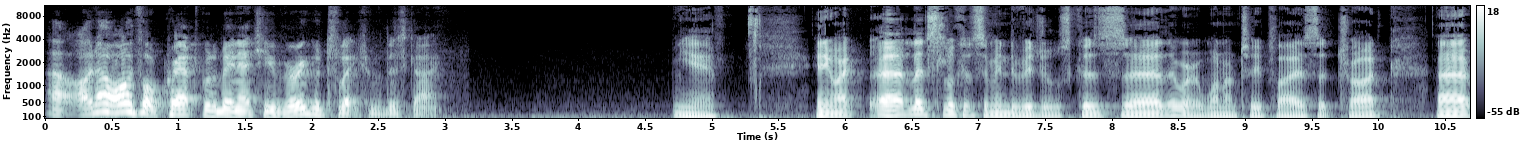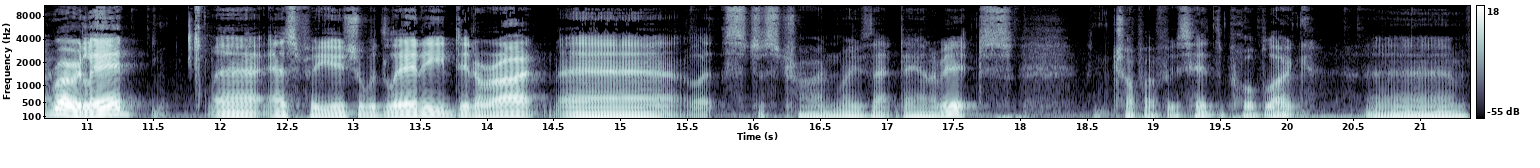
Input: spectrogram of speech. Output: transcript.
uh, I know I thought Crouch would have been actually a very good selection for this game. Yeah. Anyway, uh, let's look at some individuals because uh, there were one or two players that tried. Uh, Rory Laird, uh, as per usual with Laird, he did all right. Uh, let's just try and move that down a bit. Chop off his head, the poor bloke. Um,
